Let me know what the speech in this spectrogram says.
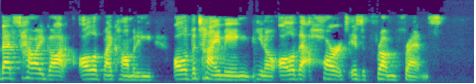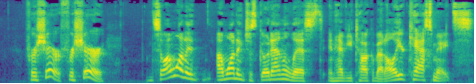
that's how I got all of my comedy, all of the timing, you know, all of that heart is from friends. For sure, for sure. So I want to, I want to just go down a list and have you talk about all your castmates.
